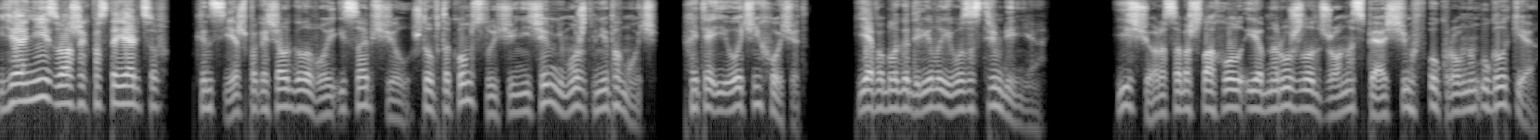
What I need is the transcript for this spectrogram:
«Я не из ваших постояльцев». Консьерж покачал головой и сообщил, что в таком случае ничем не может мне помочь, хотя и очень хочет. Я поблагодарила его за стремление. Еще раз обошла холл и обнаружила Джона спящим в укромном уголке.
